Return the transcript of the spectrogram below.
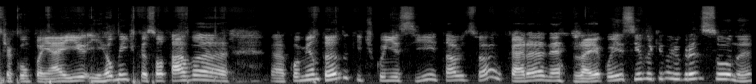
te acompanhar e, e, realmente o pessoal tava uh, comentando que te conhecia e tal, e disse, oh, o cara né, já é conhecido aqui no Rio Grande do Sul, né?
